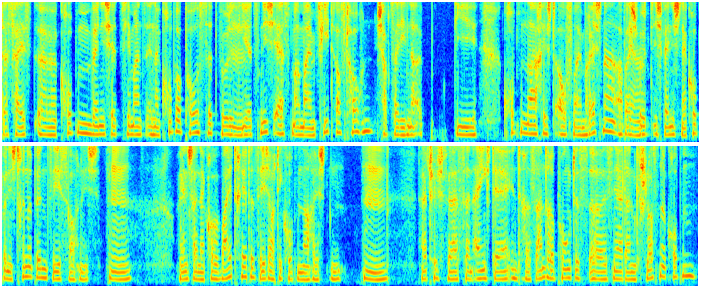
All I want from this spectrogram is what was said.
das heißt, äh, Gruppen, wenn ich jetzt jemand in einer Gruppe postet, würde mhm. die jetzt nicht erstmal in meinem Feed auftauchen. Ich habe zwar die, die Gruppennachricht auf meinem Rechner, aber ja. ich würde, ich, wenn ich in der Gruppe nicht drinne bin, sehe ich es auch nicht. Mhm. Wenn ich an der Gruppe beitrete, sehe ich auch die Gruppennachrichten. Mhm. Natürlich wäre es dann eigentlich der interessantere Punkt, ist, äh, sind ja dann geschlossene Gruppen.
